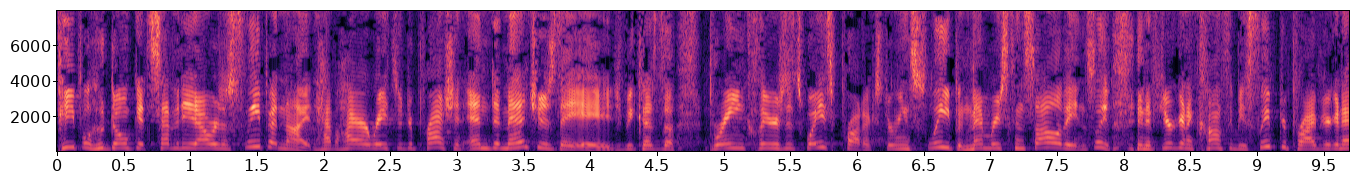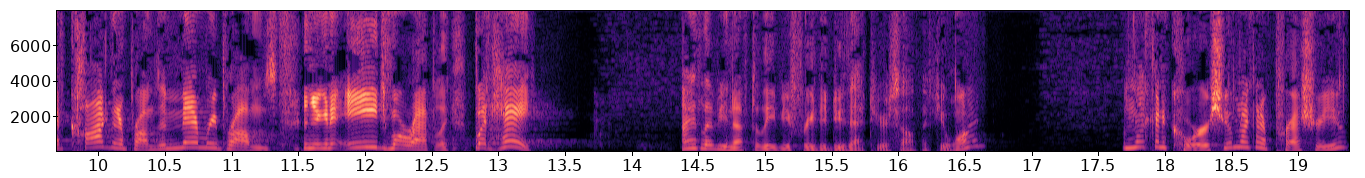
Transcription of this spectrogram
People who don't get 78 hours of sleep at night have higher rates of depression and dementia as they age because the brain clears its waste products during sleep and memories consolidate in sleep. And if you're going to constantly be sleep deprived, you're going to have cognitive problems and memory problems and you're going to age more rapidly. But hey, I love you enough to leave you free to do that to yourself if you want. I'm not going to coerce you. I'm not going to pressure you.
